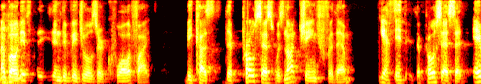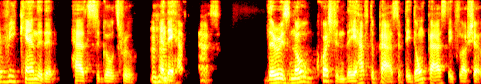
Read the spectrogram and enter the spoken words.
about mm-hmm. if these individuals are qualified because the process was not changed for them. Yes. It's a process that every candidate has to go through mm-hmm. and they have to pass. There is no question. They have to pass. If they don't pass, they flush out.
